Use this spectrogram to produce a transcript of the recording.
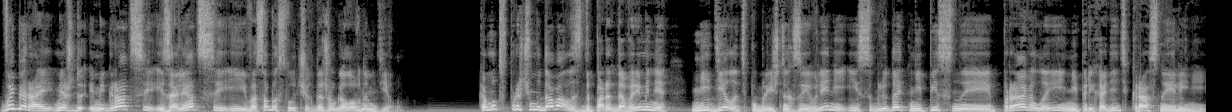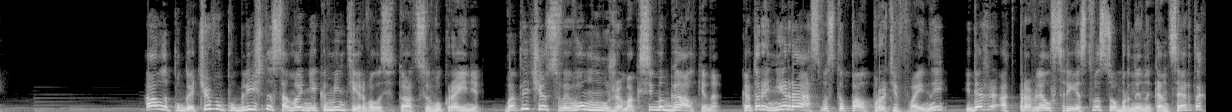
выбирай между эмиграцией, изоляцией и в особых случаях даже уголовным делом. Кому-то, впрочем, удавалось до поры до времени не делать публичных заявлений и соблюдать неписанные правила и не переходить красные линии. Алла Пугачева публично сама не комментировала ситуацию в Украине, в отличие от своего мужа Максима Галкина, который не раз выступал против войны и даже отправлял средства, собранные на концертах,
